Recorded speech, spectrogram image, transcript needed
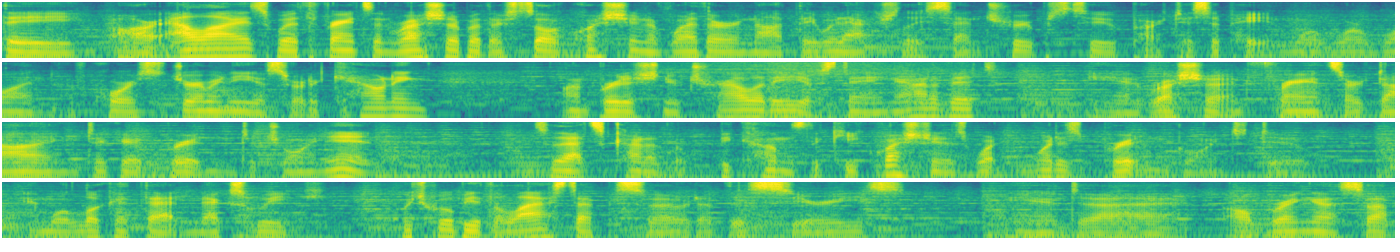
they are allies with France and Russia, but there's still a question of whether or not they would actually send troops to participate in World War I. Of course, Germany is sort of counting on British neutrality of staying out of it, and Russia and France are dying to get Britain to join in. So that's kind of the, becomes the key question is what, what is Britain going to do? And we'll look at that next week, which will be the last episode of this series and uh, I'll bring us up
